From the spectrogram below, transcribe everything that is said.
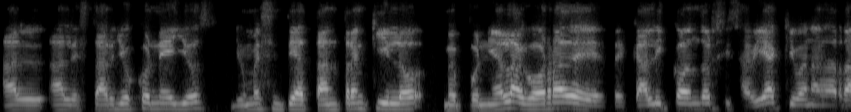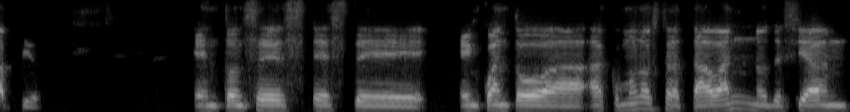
al, al, estar yo con ellos, yo me sentía tan tranquilo, me ponía la gorra de, de Cali Condors y sabía que iban a dar rápido. Entonces, este, en cuanto a, a, cómo nos trataban, nos decían,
